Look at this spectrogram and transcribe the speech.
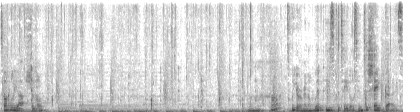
totally optional. Mm -hmm. We are gonna whip these potatoes into shape, guys.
